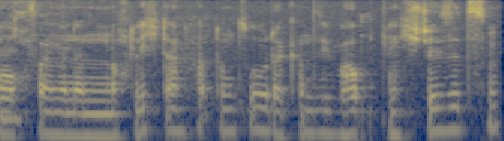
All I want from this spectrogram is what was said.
auch weil man dann noch Licht an hat und so, da kann sie überhaupt nicht still sitzen.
